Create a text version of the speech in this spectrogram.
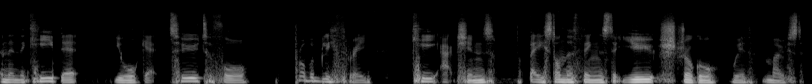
And then the key bit, you will get two to four, probably three key actions based on the things that you struggle with most.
